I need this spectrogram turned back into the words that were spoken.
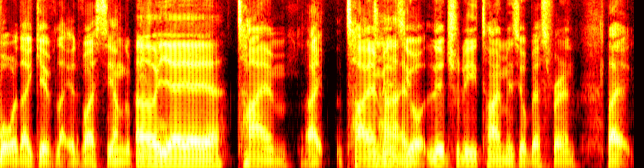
"What would I give like advice to younger people?" Oh yeah, yeah, yeah. time. Like time, is your literally time is your best friend. Like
